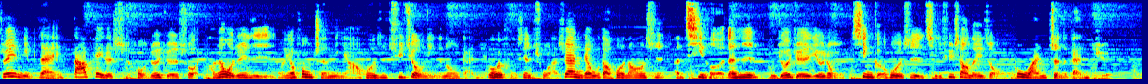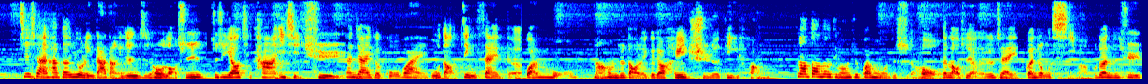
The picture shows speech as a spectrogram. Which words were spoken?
所以你在搭配的时候，就会觉得说，好像我就一直要奉承你啊，或者是去救你的那种感觉，就会浮现出来。虽然你在舞蹈过程当中是很契合，但是你就会觉得有一种性格或者是情绪上的一种不完整的感觉。接下来他跟幼龄搭档一阵之后，老师就是邀请他一起去参加一个国外舞蹈竞赛的观摩，然后他们就到了一个叫黑池的地方。那到那个地方去观摩的时候，跟老师两个就在观众席嘛，不断的去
